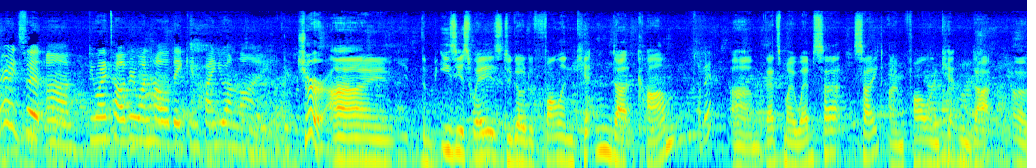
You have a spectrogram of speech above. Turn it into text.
right. So, um, do you want to tell everyone how they can find you online? Sure. I the easiest way is to go to fallenkitten.com. Okay. Um, that's my website. Site. I'm fallenkitten. Dot, uh,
